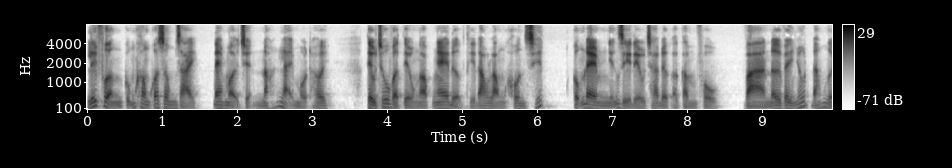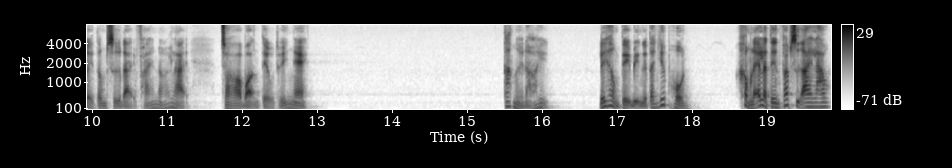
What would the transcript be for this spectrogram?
lý phượng cũng không có rông dài đem mọi chuyện nói lại một hơi tiểu chu và tiểu ngọc nghe được thì đau lòng khôn xiết cũng đem những gì điều tra được ở cầm phủ và nơi vây nhốt đám người tông sư đại phái nói lại cho bọn tiểu thúy nghe. Các người nói, lý hồng tị bị người ta nhiếp hồn, không lẽ là tên pháp sư ai lao?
